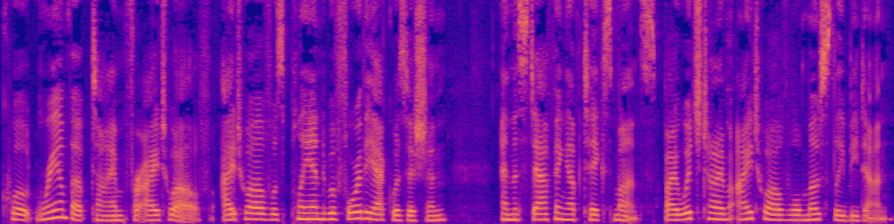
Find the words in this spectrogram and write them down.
quote, ramp up time for I 12. I 12 was planned before the acquisition, and the staffing up takes months, by which time I 12 will mostly be done.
